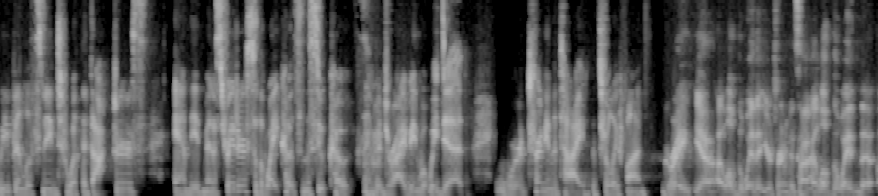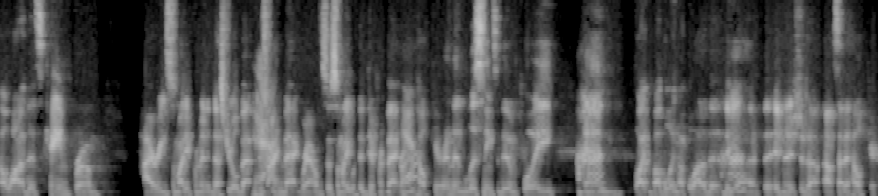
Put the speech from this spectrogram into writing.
We've been listening to what the doctors and the administrators. So the white coats and the suit coats have been Mhm. driving what we did. We're turning the tide. It's really fun. Great. Yeah. I love the way that you're turning the tide. I Uh-huh. love the way that a lot of this came from hiring somebody from an industrial ba- Yeah. design background. So somebody with a different background in healthcare and then listening to the employee Uh-huh. and like bubbling up a lot of the, the, Uh-huh. uh, the initiatives outside of healthcare.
